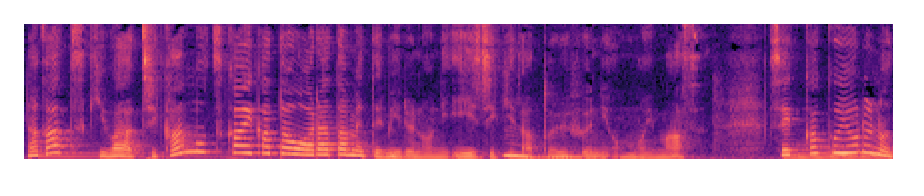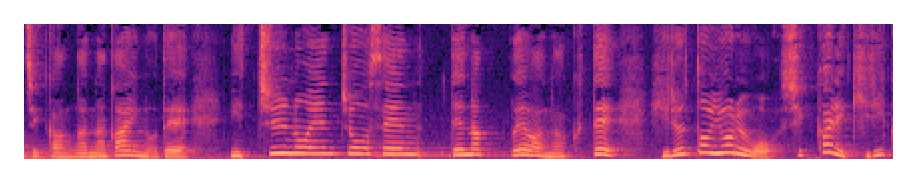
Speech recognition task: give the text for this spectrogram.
長月は時間の使い方を改めて見るのにいい時期だというふうに思います、うんせっかく夜の時間が長いので日中の延長線でなではなくて昼と夜をしっかり切り替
